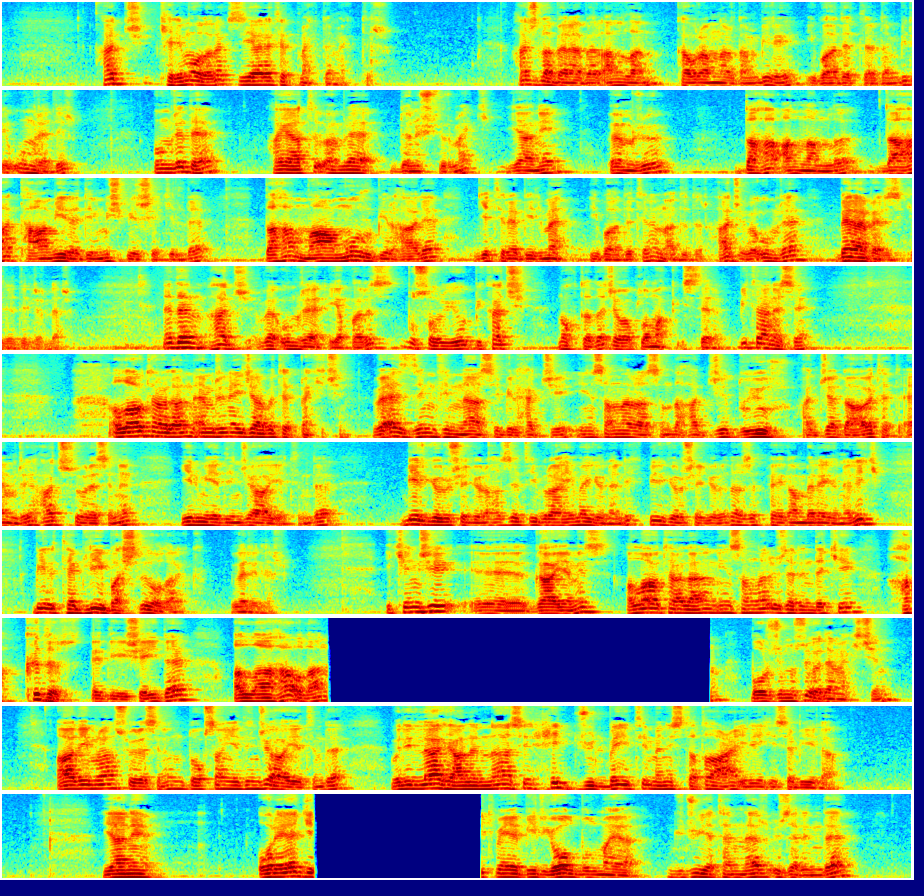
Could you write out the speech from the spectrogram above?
Hac kelime olarak ziyaret etmek demektir. Hacla beraber anılan kavramlardan biri, ibadetlerden biri umredir. Umre de hayatı ömre dönüştürmek, yani ömrü daha anlamlı, daha tamir edilmiş bir şekilde, daha mamur bir hale getirebilme ibadetinin adıdır. Hac ve umre beraber zikredilirler. Neden hac ve umre yaparız? Bu soruyu birkaç noktada cevaplamak isterim. Bir tanesi Allahu Teala'nın emrine icabet etmek için ve ezzin fin nasi bil hacci insanlar arasında haccı duyur, hacca davet et emri Hac suresinin 27. ayetinde bir görüşe göre Hz. İbrahim'e yönelik, bir görüşe göre de Hz. Peygamber'e yönelik bir tebliğ başlığı olarak verilir. İkinci e, gayemiz Allahu Teala'nın insanlar üzerindeki hakkıdır dediği şeyi de Allah'a olan borcumuzu ödemek için Ali İmran suresinin 97. ayetinde ve lillahi alen nasi hiccul beyti men istata'a ileyhi sebila. Yani oraya gitmeye bir yol bulmaya gücü yetenler üzerinde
